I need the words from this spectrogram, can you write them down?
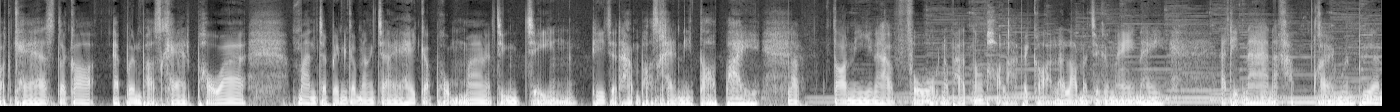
Podcast แล้วก็ Apple Podcast เพราะว่ามันจะเป็นกำลังใจให้กับผมมากจริงๆ ที่จะทำ Podcast นี้ต่อไปสำหรับตอนนี้นะครับโฟกนภัสต้องขอลาไปก่อน แล้วเรามาเจอกันไหมในอาทิตย์หน้านะครับ ขอให้เพื่อน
